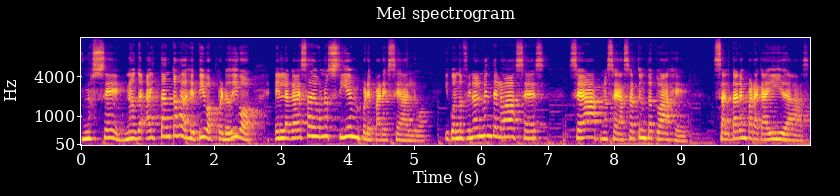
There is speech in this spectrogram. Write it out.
no sé, no, hay tantos adjetivos, pero digo, en la cabeza de uno siempre parece algo. Y cuando finalmente lo haces, sea, no sé, hacerte un tatuaje, saltar en paracaídas.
